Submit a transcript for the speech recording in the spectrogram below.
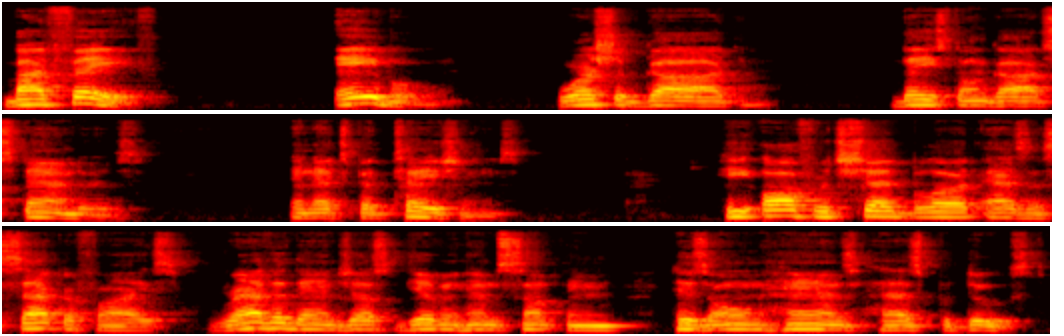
By faith, Abel worshiped God based on God's standards and expectations. He offered shed blood as a sacrifice rather than just giving him something his own hands has produced.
